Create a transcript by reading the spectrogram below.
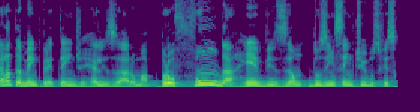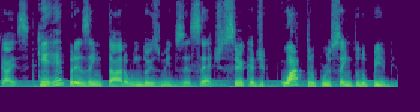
Ela também pretende realizar uma profunda revisão dos incentivos fiscais, que representaram em 2017 cerca de 4% do PIB,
